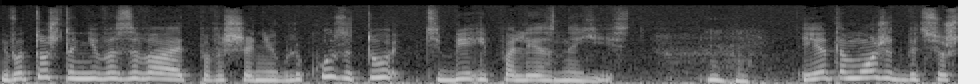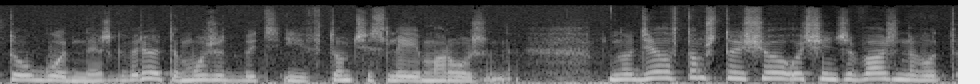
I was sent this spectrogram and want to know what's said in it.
И вот то, что не вызывает повышение глюкозы, то тебе и полезно есть. Угу. И это может быть все что угодно. Я же говорю, это может быть и в том числе и мороженое. Но дело в том, что еще очень же важно вот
